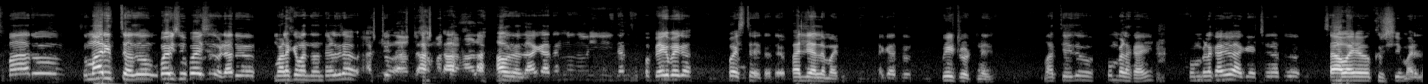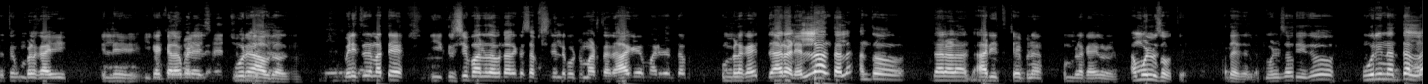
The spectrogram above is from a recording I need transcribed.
ಸುಮಾರು ಸುಮಾರು ಇತ್ತು ಅದು. ಉಪಯೋಗಿಸಿ ಉಪಯೋಗಿಸಿ ನೋಡಿ ಅದು ಮೊಳಕೆ ಬಂತು ಅಂತ ಹೇಳಿದ್ರೆ ಅಷ್ಟು ಹೌದು ಅಷ್ಟು ಹೌದೌದು. ಹಾಗೆ ಅದನ್ನು ನಾವು ಇದನ್ನು ಸ್ವಲ್ಪ ಬೇಗ ಬೇಗ ಉಪಯೋಗಿಸ್ತಾ ಇರ್ತದೆ ಪಲ್ಯ ಎಲ್ಲ ಮಾಡಿ. ಹಾಗೆ ಅದು ಬೀಟ್ರೂಟ್ನಲ್ಲಿ. ಮತ್ತೆ ಇದು ಕುಂಬಳಕಾಯಿ. ಕುಂಬಳಕಾಯಿ ಹಾಗೆ ಹೆಚ್ಚಿನದು ಸಾವಯವ ಕೃಷಿ ಮಾಡಿದ ಕುಂಬಳಕಾಯಿ ಇಲ್ಲಿ ಈಗ ಕೆಲವು ಕಡೆ ಪೂರ ಹೌದೌದು. ಬೆಳೀತದೆ ಮತ್ತೆ ಈ ಕೃಷಿ ಅದಕ್ಕೆ ಸಬ್ಸಿಡಿ ಎಲ್ಲ ಕೊಟ್ಟು ಮಾಡ್ತಾರೆ. ಹಾಗೆ ಮಾಡಿದಂತ ಕುಂಬಳಕಾಯಿ ಧಾರಾಳ. ಎಲ್ಲ ಅಂತಲ್ಲ ಅಂತೂ ಧಾರಾಳ ಆ ರೀತಿ ಟೈಪಿನ ಕುಂಬಳಕಾಯಿಗಳು. ಮುಳ್ಳು ಸೌತೆ. ಅದೇ ಮುಳ್ಳು ಸೌತೆ. ಇದು ಊರಿನದ್ದಲ್ಲ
